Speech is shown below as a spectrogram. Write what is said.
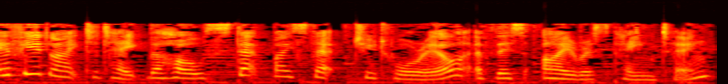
If you'd like to take the whole step-by-step -step tutorial of this iris painting,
